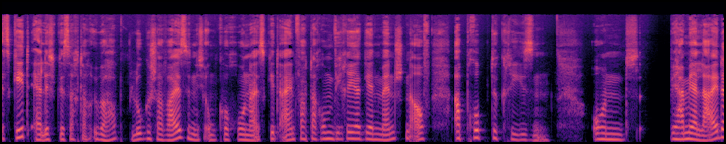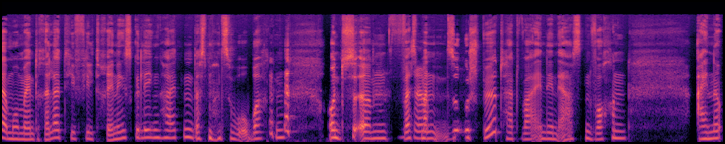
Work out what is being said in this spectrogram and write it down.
es geht ehrlich gesagt auch überhaupt logischerweise nicht um Corona. Es geht einfach darum, wie reagieren Menschen auf abrupte Krisen. Und wir haben ja leider im Moment relativ viel Trainingsgelegenheiten, das mal zu beobachten. Und ähm, was ja. man so gespürt hat, war in den ersten Wochen eine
